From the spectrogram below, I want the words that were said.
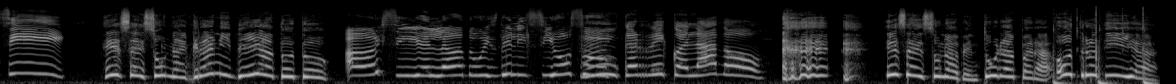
Sí. Esa es una gran idea, Toto. Ay, sí, helado. Es delicioso. ¡Qué rico helado! Esa es una aventura para otro día.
